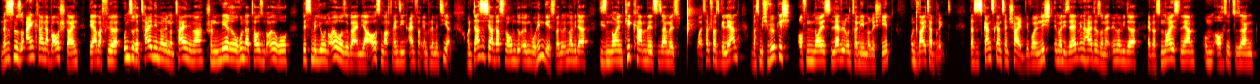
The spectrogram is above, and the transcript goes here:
Und das ist nur so ein kleiner Baustein, der aber für unsere Teilnehmerinnen und Teilnehmer schon mehrere hunderttausend Euro bis Millionen Euro sogar im Jahr ausmacht, wenn sie ihn einfach implementieren. Und das ist ja das, warum du irgendwo hingehst, weil du immer wieder diesen neuen Kick haben willst und sagen willst, boah, jetzt habe ich was gelernt, was mich wirklich auf ein neues Level unternehmerisch hebt und weiterbringt. Das ist ganz, ganz entscheidend. Wir wollen nicht immer dieselben Inhalte, sondern immer wieder etwas Neues lernen, um auch sozusagen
